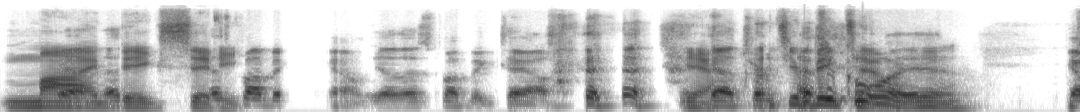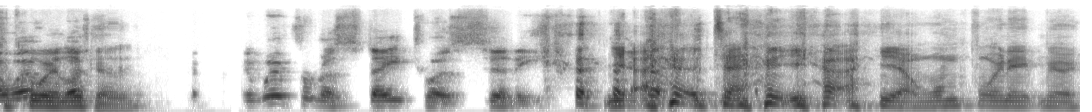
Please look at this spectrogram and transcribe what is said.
my yeah, big city. That's my big town. Yeah, that's my big town. yeah, yeah that's your big town. Cool, yeah. Yeah, cool way to look at it it went from a state to a city. yeah, yeah, yeah. 1.8 million.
